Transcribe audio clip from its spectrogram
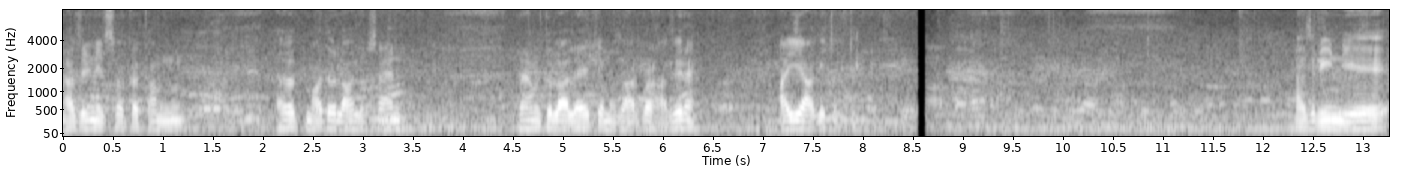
नाजरीन, इस वक्त हम हज़रत माधव लाल हुसैन रहमत के मज़ार पर हाजिर हैं। आइए आगे चलते हैं। नाजरीन, ये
